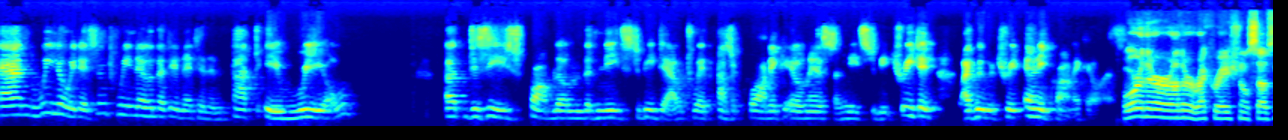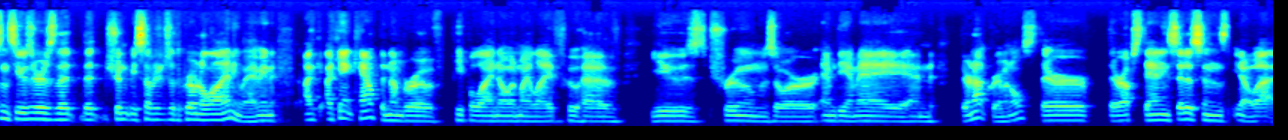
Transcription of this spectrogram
And we know it isn't. We know that it is, in fact, a real a disease problem that needs to be dealt with as a chronic illness and needs to be treated like we would treat any chronic illness. Or there are other recreational substance users that, that shouldn't be subject to the criminal law anyway. I mean, I, I can't count the number of people I know in my life who have used shrooms or MDMA and they're not criminals. They're they're upstanding citizens. You know, I,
